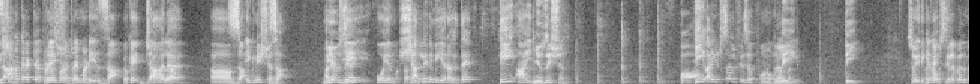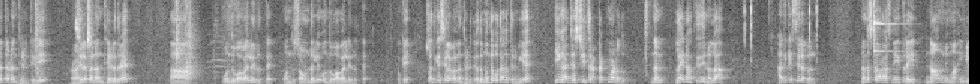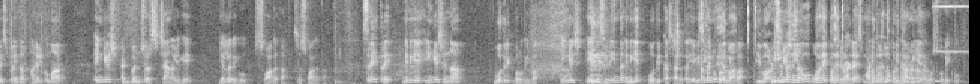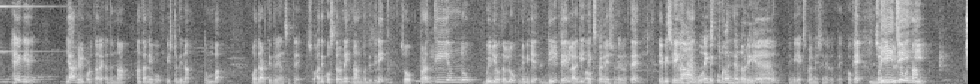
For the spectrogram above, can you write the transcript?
ಜಾನ correct ಆಗಿ ಪ್ರೊನೌನ್ಸ್ ಟ್ರೈ ಮಾಡಿ ಜಾ ಓಕೆ ಜಾ ಆಮೇಲೆ ಜಾ. ಇಗ್ನಿಷನ್ ಜಾ. ಮ್ಯೂಸಿಕ್. ಓ ಎನ್ ಅಲ್ಲಿ ನಿಮಗೆ ಏನಾಗುತ್ತೆ? T I musician T I itself is a phonetic so ಇದಕ್ಕೆ ನಾವು ಸಿಲೆಬಲ್ ಮೆಥಡ್ ಅಂತ ಹೇಳ್ತೀವಿ. ಸಿಲೆಬಲ್ ಅಂತ ಹೇಳಿದ್ರೆ ಒಂದು ವವೆಲ್ ಇರುತ್ತೆ. ಒಂದು ಸೌಂಡಲ್ಲಿ ಒಂದು ವವೆಲ್ ಇರುತ್ತೆ. ಓಕೆ ಸೊ ಅದಕ್ಕೆ ಸಿಲೆಬಲ್ ಅಂತ ಹೇಳ್ತೀವಿ. ಅದು ಮುಂದೆ ಗೊತ್ತಾಗುತ್ತೆ ನಿಮಗೆ. ಈಗ ಜಸ್ಟ್ ಈ ಥರ ಕಟ್ ಮಾಡೋದು. ನಾನು ಲೈನ್ ಹಾಕ್ತಿದ್ದೀನಲ್ಲ? ಅದಕ್ಕೆ ಸಿಲೆಬಲ್ ನಮಸ್ಕಾರ ಸ್ನೇಹಿತರೆ ನಾನು ನಿಮ್ಮ English trainer Anil Kumar. English adventures ಚಾನಲ್ಗೆ ಎಲ್ಲರಿಗೂ ಸ್ವಾಗತ. ಸುಸ್ವಾಗತ ಸ್ನೇಹಿತರೆ ನಿಮಗೆ ಇಂಗ್ಲೀಷನ್ನು ಓದಲಿಕ್ಕೆ ಬರೋದಿಲ್ವಾ ಇಂಗ್ಲಿಷ್ ಎ ಬಿ ಸಿ ಡಿಯಿಂದ ನಿಮಗೆ ಓದಲಿಕ್ಕೆ ಕಷ್ಟ ಆಗುತ್ತೆ. ಎ ಬಿ ಸಿ ಡಿ ಆಗ್ತಿದೆಯಲ್ವಾ? ಈ words ನೀವು ಪದೇ ಪದೇ practice ಮಾಡೋದ್ರಿಂದ ಹೇಗೆ ಯಾರು ಹೇಳ್ಕೊಡ್ತಾರೆ ಅದನ್ನ ಅಂತ ನೀವು ಇಷ್ಟು ದಿನ ತುಂಬಾ ಓದಾಡ್ತಿದ್ರಿ ಅನ್ಸುತ್ತೆ. ಸೊ ಅದಕ್ಕೋಸ್ಕರನೇ ನಾನು ಬಂದಿದ್ದೀನಿ. ಸೊ ಪ್ರತಿಯೊಂದು ವಿಡಿಯೋದಲ್ಲೂ ನಿಮಗೆ ಡೀಟೇಲ್ ಆಗಿ ಎಕ್ಸ್ಪ್ಲನೇಷನ್ ಇರುತ್ತೆ. ಎಬಿಸಿ next ನಿಮಗೆ ಎಕ್ಸ್ಪ್ಲನೇಷನ್ ಇರುತ್ತೆ. ಓಕೆ ವಿಡಿಯೋವನ್ನ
